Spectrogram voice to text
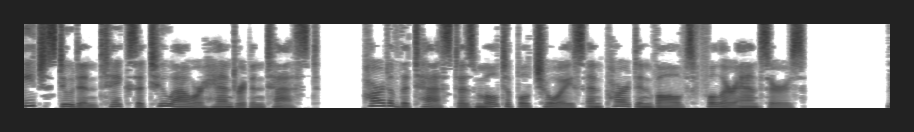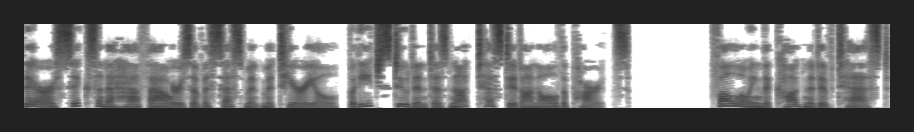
Each student takes a two-hour handwritten test. Part of the test is multiple choice and part involves fuller answers. There are six and a half hours of assessment material, but each student is not tested on all the parts. Following the cognitive test,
